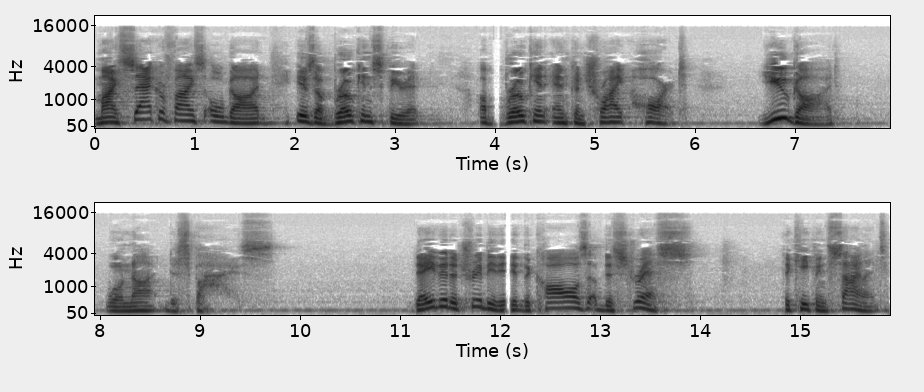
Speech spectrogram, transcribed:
My sacrifice, O God, is a broken spirit, a broken and contrite heart. You, God, will not despise. David attributed the cause of distress to keeping silent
